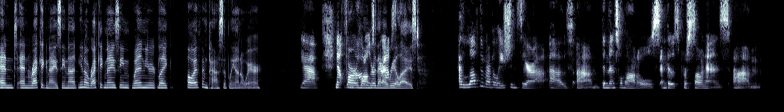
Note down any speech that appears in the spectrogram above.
and and recognizing that you know recognizing when you're like oh i've been passively unaware. Yeah. Now far longer than i realized. I love the revelation, Sarah, of um, the mental models and those personas um,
